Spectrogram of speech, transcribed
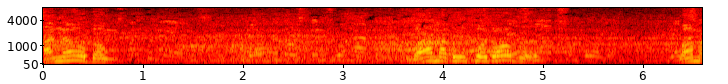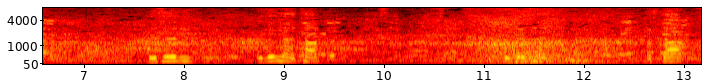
I know, but why am I being pulled over? Why am I? This isn't. This isn't a top. This isn't a stop.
